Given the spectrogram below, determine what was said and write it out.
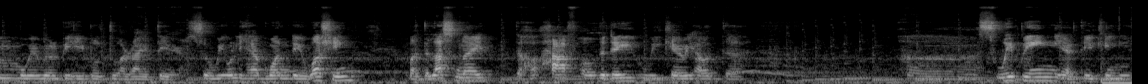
we will be able to arrive there. So we only have one day washing, but the last night, the half of the day, we carry out the uh, sweeping and taking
